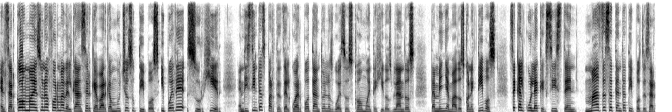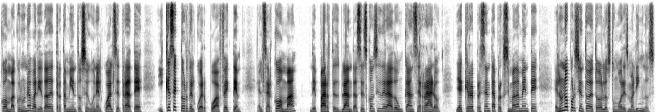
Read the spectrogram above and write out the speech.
El sarcoma es una forma del cáncer que abarca muchos subtipos y puede surgir en distintas partes del cuerpo, tanto en los huesos como en tejidos blandos, también llamados conectivos. Se calcula que existen más de 70 tipos de sarcoma con una variedad de tratamientos según el cual se trate y qué sector del cuerpo afecte. El sarcoma de partes blandas es considerado un cáncer raro, ya que representa aproximadamente el 1% de todos los tumores malignos,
